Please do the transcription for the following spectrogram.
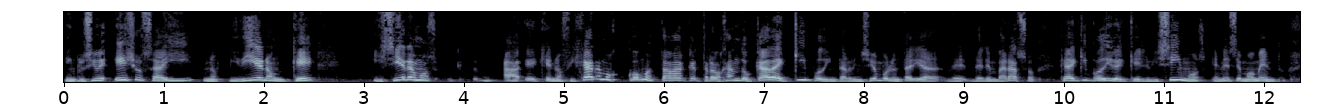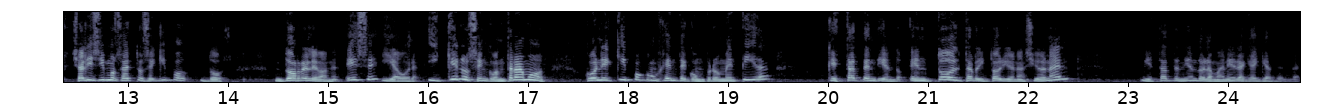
Inclusive ellos ahí nos pidieron que hiciéramos, eh, que nos fijáramos cómo estaba trabajando cada equipo de intervención voluntaria del embarazo, cada equipo de IBE, que lo hicimos en ese momento. Ya le hicimos a estos equipos dos, dos relevantes, ese y ahora. ¿Y qué nos encontramos? Con equipo, con gente comprometida que está atendiendo en todo el territorio nacional y está atendiendo de la manera que hay que atender.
